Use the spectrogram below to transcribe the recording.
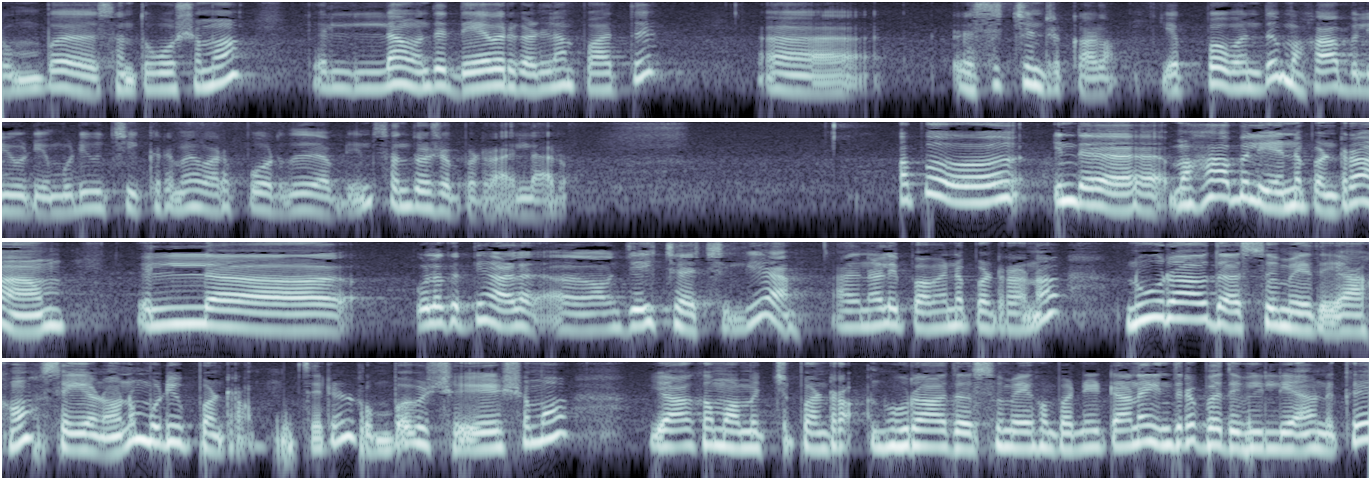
ரொம்ப சந்தோஷமாக எல்லாம் வந்து தேவர்கள்லாம் பார்த்து ரசிச்சுட்டு இருக்காளாம். எப்போ வந்து மகாபலியுடைய முடிவு சீக்கிரமே வரப்போகிறது அப்படின்னு சந்தோஷப்படுறா எல்லாரும். அப்போது இந்த மகாபலி என்ன பண்ணுறான் எல்லா உலகத்தையும் அழ அவன் ஜெயிச்சாச்சு இல்லையா? அதனால இப்போ அவன் என்ன பண்ணுறான்னா நூறாவது அஸ்வமேத யாகம் செய்யணும்னு முடிவு பண்ணுறான் சரி ரொம்ப விசேஷமாக யாகம் அமைச்சு பண்ணுறான் நூறாவது அஸ்வமேகம் பண்ணிட்டானா இந்திரபதவி இல்லையா அவனுக்கு?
